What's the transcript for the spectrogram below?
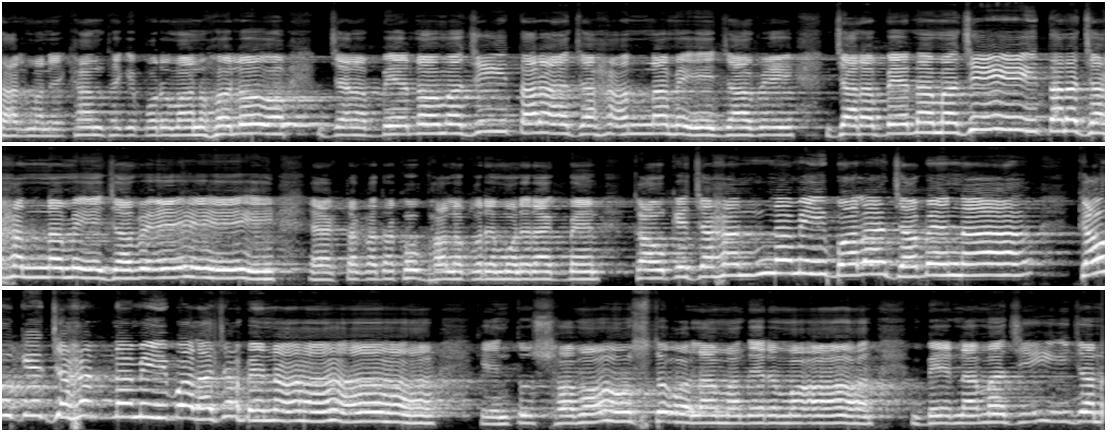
তার মানে এখান থেকে প্রমাণ হলো, যারা বেনামাজি তারা জাহান নামে যাবে, যারা বেনামাজি তারা জাহান নামে যাবে। একটা কথা খুব ভালো করে মনে রাখবেন, কাউকে জাহান নামে বলা যাবে না, কাউকে জাহান্নামি বলা যাবে না। কিন্তু সমস্ত ওলামাদের মত বেনামাজি যেন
